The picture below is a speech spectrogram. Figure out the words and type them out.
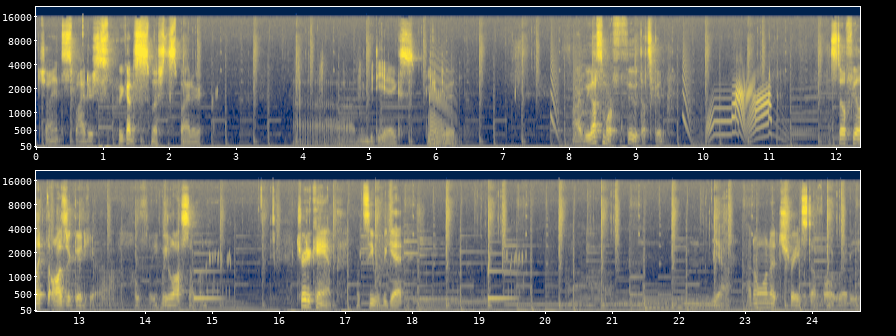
Giant spiders. We gotta smush the spider. Uh, maybe Diegs. He can do it. Alright, we got some more food. That's good. I still feel like the odds are good here. Uh, hopefully. We lost someone. Trader camp. Let's see what we get. Yeah, I don't want to trade stuff already.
